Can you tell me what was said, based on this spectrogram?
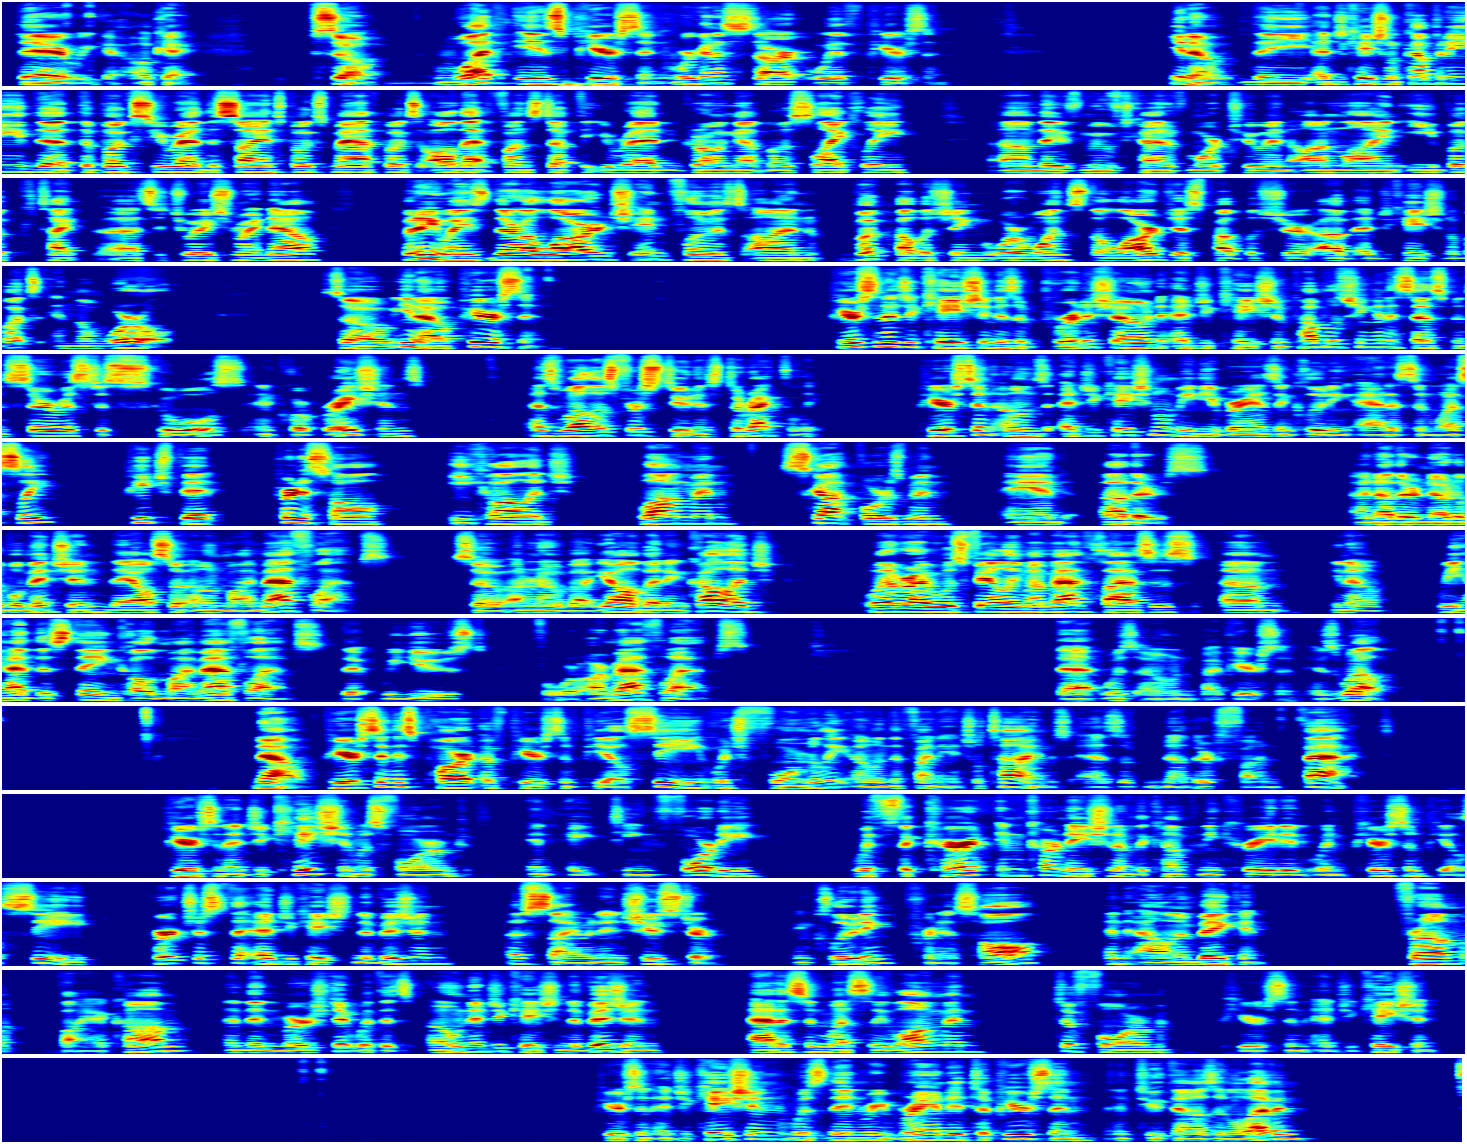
There we go. Okay. So, what is Pearson? We're going to start with Pearson. You know, the educational company, the, the books you read, the science books, math books, all that fun stuff that you read growing up, most likely. Um, they've moved kind of more to an online ebook type uh, situation right now. But, anyways, they're a large influence on book publishing, were once the largest publisher of educational books in the world. So, you know, Pearson. Pearson Education is a British owned education publishing and assessment service to schools and corporations, as well as for students directly. Pearson owns educational media brands including Addison Wesley, Peachpit, Prentice Hall, eCollege, Longman, Scott Foresman, and others. Another notable mention, they also own My Math Labs. So I don't know about y'all, but in college, whenever I was failing my math classes, um, you know, we had this thing called My Math Labs that we used for our math labs. That was owned by Pearson as well. Now, Pearson is part of Pearson PLC, which formerly owned the Financial Times, as another fun fact. Pearson Education was formed in 1840 with the current incarnation of the company created when Pearson PLC purchased the education division of Simon & Schuster, including Prentice Hall and Allyn & Bacon, from Viacom, and then merged it with its own education division, Addison Wesley Longman, to form Pearson Education. Pearson Education was then rebranded to Pearson in 2011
